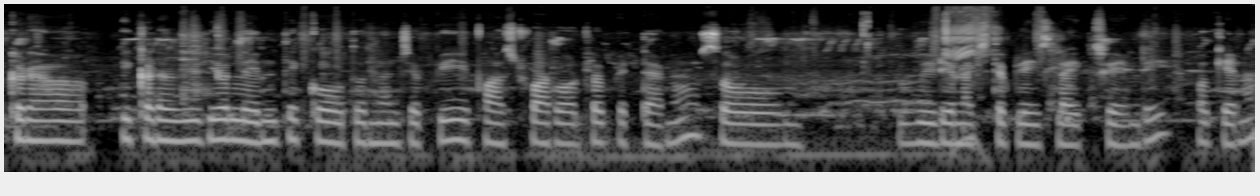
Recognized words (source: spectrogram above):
ఇక్కడ ఇక్కడ వీడియో లెంత్ ఎక్కువ అవుతుందని చెప్పి ఫాస్ట్ ఫార్వర్డ్లో పెట్టాను. సో వీడియో నచ్చితే ప్లీజ్ లైక్ చేయండి. ఓకేనా?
